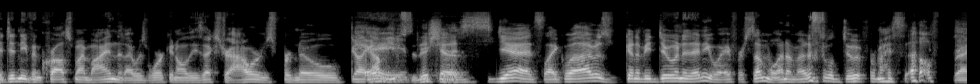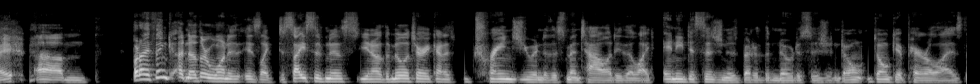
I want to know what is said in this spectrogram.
it didn't even cross my mind that I was working all these extra hours for no You're like, I'm used to this because shit. yeah, it's like, well, I was gonna be doing it anyway for someone. I might as well do it for myself. Right. Um, but I think another one is, is like decisiveness. You know, the military kind of trains you into this mentality that like any decision is better than no decision. Don't don't get paralyzed.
